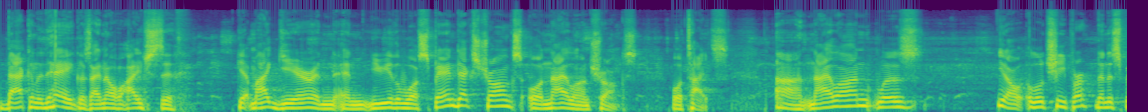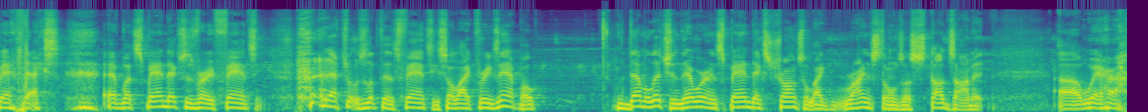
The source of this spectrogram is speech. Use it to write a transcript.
back in the day, because I know I used to get my gear, and, and you either wore spandex trunks or nylon trunks or tights. Uh, nylon was, you know, a little cheaper than the spandex, but spandex was very fancy. That's what was looked at as fancy. So, like for example, the demolition, they were in spandex trunks with like rhinestones or studs on it, uh, where.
